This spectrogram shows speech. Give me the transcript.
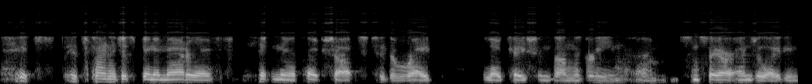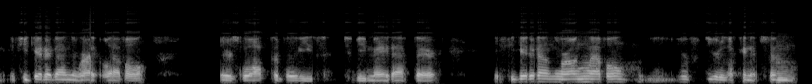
it's, it's kind of just been a matter of hitting their approach shots to the right locations on the green. Um, since they are undulating, if you get it on the right level, there's lots of birdies to be made out there. If you get it on the wrong level, you're, you're looking at some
